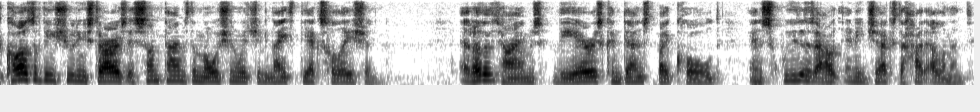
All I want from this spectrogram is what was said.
The cause of these shooting stars is sometimes the motion which ignites the exhalation. At other times, the air is condensed by cold and squeezes out and ejects the hot element,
